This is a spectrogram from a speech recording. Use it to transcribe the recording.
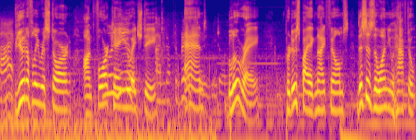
Hi. Beautifully restored on 4K UHD and Blu-ray, produced by Ignite Films. This is the one you have to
